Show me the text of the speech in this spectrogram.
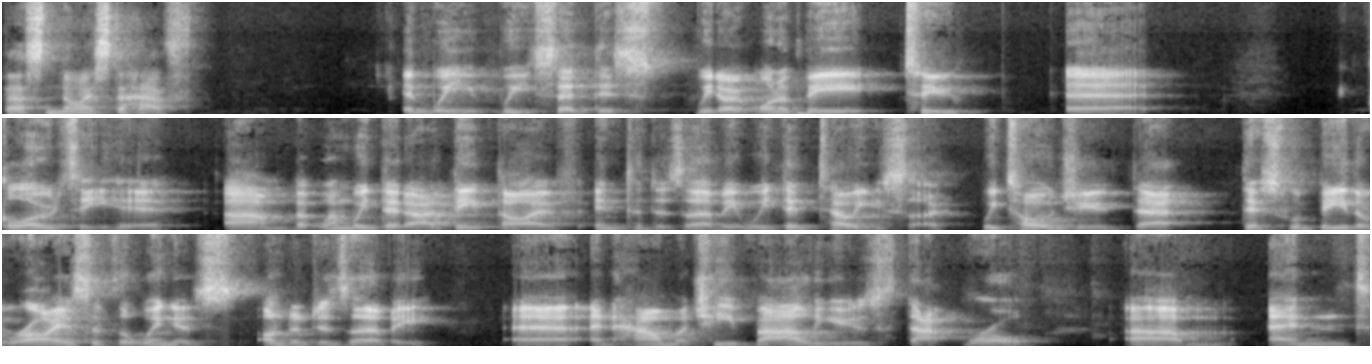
that's nice to have. And we we said this. We don't want to be too uh, gloaty here, um, but when we did our deep dive into De Zerbi, we did tell you so. We told you that this would be the rise of the wingers under De Zerbi uh, and how much he values that role. Um, and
